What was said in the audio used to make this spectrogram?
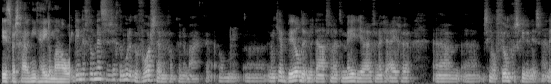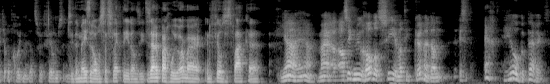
is waarschijnlijk niet helemaal. Ik denk dat veel mensen zich er moeilijke voorstelling van kunnen maken. Om, eh, want je hebt beelden inderdaad vanuit de media en vanuit je eigen, ehm, eh, misschien wel filmgeschiedenis. Hè? Dat je opgroeit met dat soort films. En- De meeste robots zijn slecht die je dan ziet. Er zijn ook een paar goede hoor, maar in de films is het vaak. Ja, ja, ja. Maar als ik nu robots zie en wat die kunnen, dan is het echt heel beperkt.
